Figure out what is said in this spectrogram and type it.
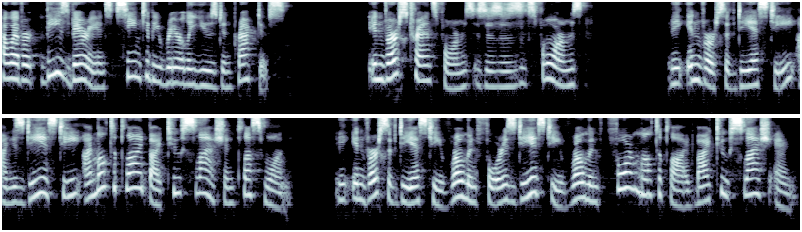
However, these variants seem to be rarely used in practice. Inverse transforms is forms the inverse of DST I is DST I multiplied by 2 slash n plus 1. The inverse of DST Roman 4 is DST Roman 4 multiplied by 2 slash n.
